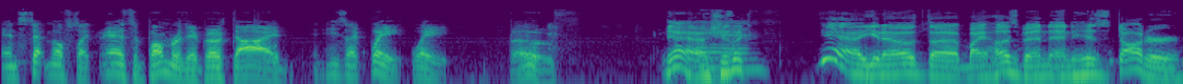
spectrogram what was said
And Stepmilf's like, yeah, it's a bummer they both died. And he's like, wait, wait, both? Yeah, she's like, yeah, you know, the my husband and his daughter.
